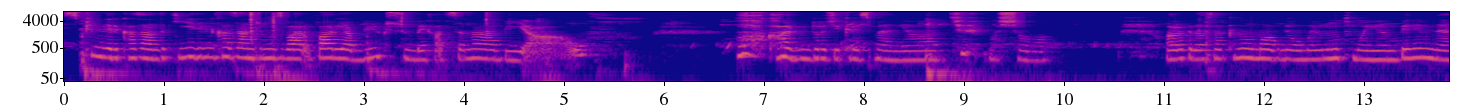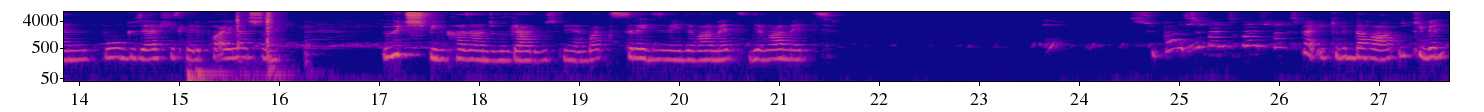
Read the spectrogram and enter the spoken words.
Spinleri kazandık. 7000 kazancımız var. Var ya büyüksün be Hasan abi ya. Of. Oh kalbim duracak resmen ya. Tüh maşallah. Arkadaşlar kanalıma abone olmayı unutmayın. Benimle bu güzel hisleri paylaşın. 3000 kazancımız geldi bu spine. Bak sırayı dizmeye devam et. Devam et. Süper süper süper süper süper. 2000 daha. 2000.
